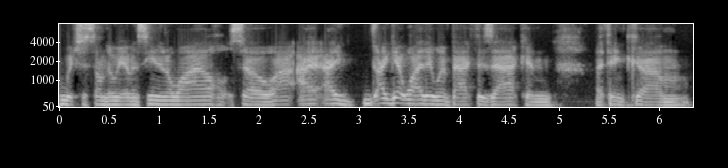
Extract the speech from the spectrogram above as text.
which is something we haven't seen in a while. So I, I, I get why they went back to Zach, and I think um,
